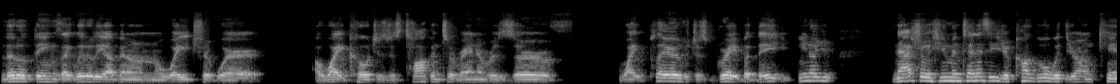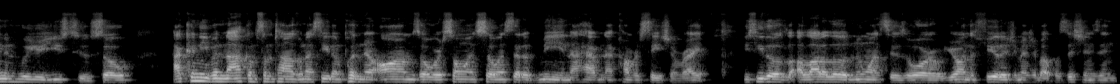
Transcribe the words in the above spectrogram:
Little things like literally I've been on an away trip where a white coach is just talking to random reserve white players, which is great, but they, you know, your natural human tendencies, you're comfortable with your own kin and who you're used to. So I couldn't even knock them sometimes when I see them putting their arms over so and so instead of me and not having that conversation, right? You see those a lot of little nuances, or you're on the field as you mentioned about positions, and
